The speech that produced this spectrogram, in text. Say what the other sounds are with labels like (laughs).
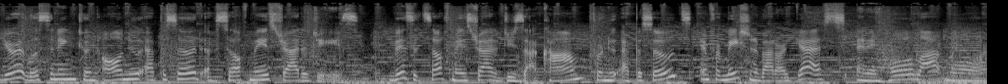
You're listening to an all new episode of Self Made Strategies. Visit selfmadestrategies.com for new episodes, information about our guests, and a whole lot more.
